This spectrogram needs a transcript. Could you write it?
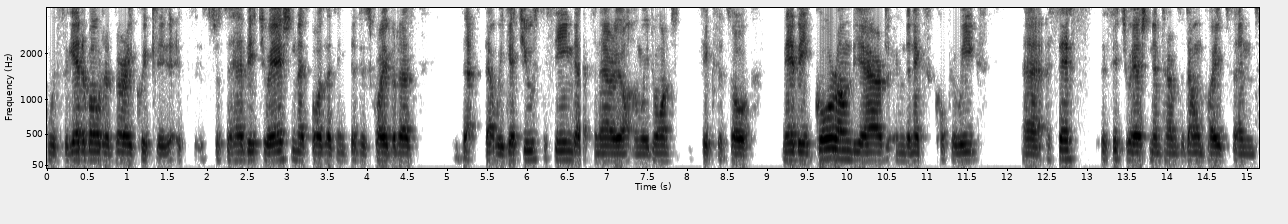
we forget about it very quickly. It's it's just a habituation, I suppose. I think they describe it as that that we get used to seeing that scenario and we don't fix it. So maybe go around the yard in the next couple of weeks, uh, assess the situation in terms of downpipes and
